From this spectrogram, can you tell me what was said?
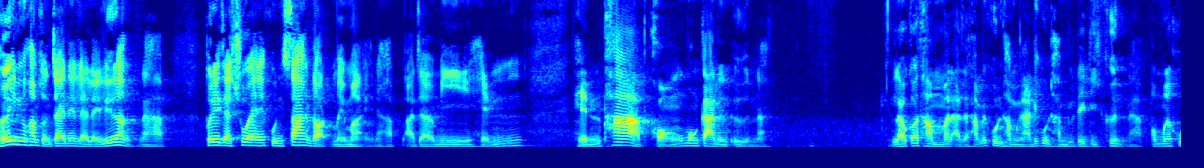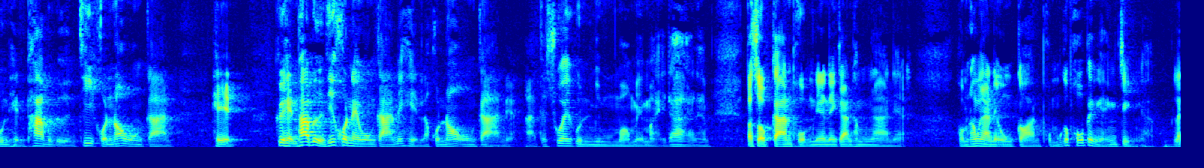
เฮ้ยมีความสนใจในหลาย ๆ เรื่องนะครับ พื่อที่จะช่วยให้คุณสร้างดอทใหม่ๆนะครับ อาจจะมีเห็นเห็นภาพของวงการอื่นๆนะแล้วก็ทำมันอาจจะทำให้คุณทำงานที่คุณทำอยู่ได้ดีขึ้นนะครับเพราะเมื่อคุณเห็นภาพอื่นๆที่คนนอกวงการเห็นคือเห็นภาพอื่นที่คนในวงการไม่เห็นแล้วคนนอกวงการเนี่ยอาจจะช่วยคุณมีมุมมองใหม่ ๆได้นะครับประสบการณ์ผมเนี่ยในการทำงานเนี่ยผมทำงานในองค์กร ผมก็พบเป็นอย่างนี้จริงๆครับหล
